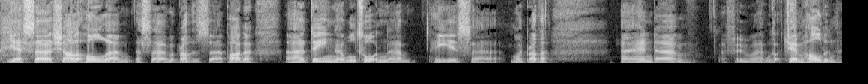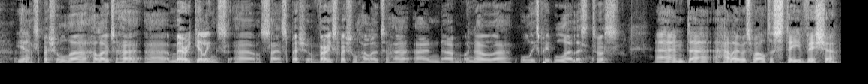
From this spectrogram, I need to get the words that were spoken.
yes, uh, Charlotte Hall. Um, that's uh, my brother's uh, partner. Uh, Dean uh, Wooltorton. Um, he is uh, my brother, and um, a few, uh, we've got Jem Holden. Yeah. Uh, special uh, hello to her. Uh, Mary Gillings. Uh, I'll say a special, very special hello to her. And um, I know uh, all these people uh, listen to us. And uh, hello as well to Steve Vischer.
